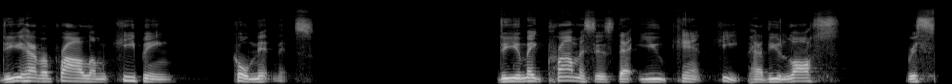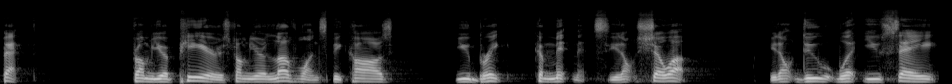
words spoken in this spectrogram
Do you have a problem keeping commitments? Do you make promises that you can't keep? Have you lost respect from your peers, from your loved ones because you break commitments? You don't show up. You don't do what you say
